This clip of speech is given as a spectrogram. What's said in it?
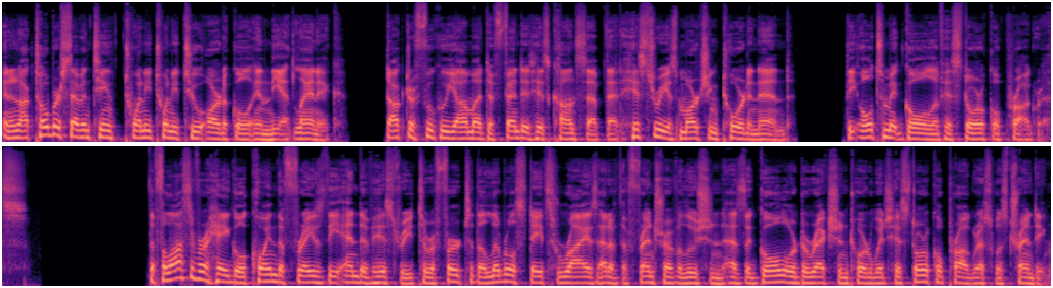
in an October 17, 2022 article in The Atlantic, Dr. Fukuyama defended his concept that history is marching toward an end, the ultimate goal of historical progress. The philosopher Hegel coined the phrase the end of history to refer to the liberal state's rise out of the French Revolution as the goal or direction toward which historical progress was trending.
